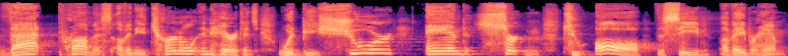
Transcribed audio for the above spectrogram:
that promise of an eternal inheritance would be sure and certain to all the seed of Abraham,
